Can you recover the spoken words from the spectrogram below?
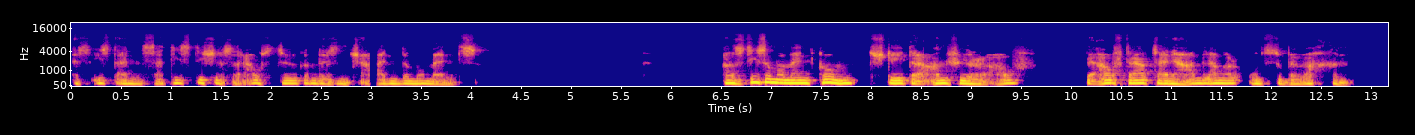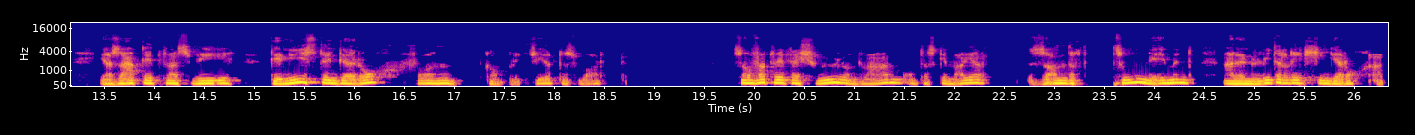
Es ist ein sadistisches Rauszögern des entscheidenden Moments. Als dieser Moment kommt, steht der Anführer auf, beauftragt seine Handlanger, uns zu bewachen. Er sagt etwas wie, genießt den Geruch von, kompliziertes Wort. Sofort wird es schwül und warm und das Gemäuer sondert zunehmend einen widerlichen Geruch ab.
